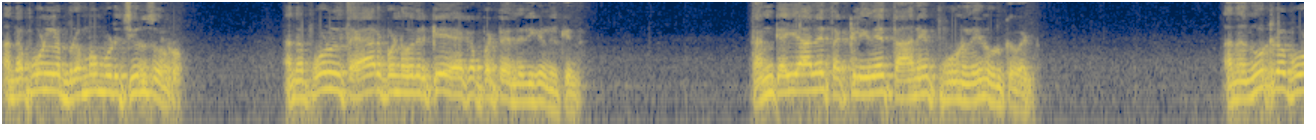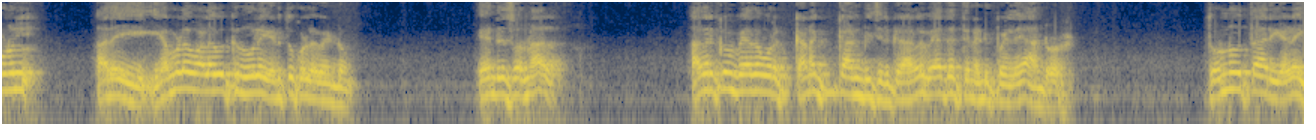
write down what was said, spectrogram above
அந்த பூணில் பிரம்ம முடிச்சுன்னு சொல்கிறோம் அந்த பூணல் தயார் பண்ணுவதற்கே ஏகப்பட்ட நெறிகள் இருக்கின்றன. தன் கையாலே தக்களியிலே தானே பூணலை நூற்க வேண்டும். அந்த நூற்ற பூணல் அதை எவ்வளவு அளவுக்கு நூலை எடுத்துக்கொள்ள வேண்டும் என்று சொன்னால் அதற்கும் வேதம் ஒரு கணக்கு காண்பிச்சிருக்கிறார்கள். வேதத்தின் அடிப்படையிலே ஆன்றோர்கள் தொண்ணூத்தாறு இழை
